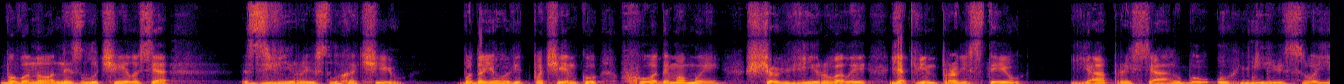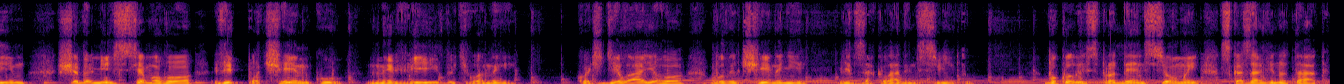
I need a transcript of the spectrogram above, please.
бо воно не злучилося з вірою слухачів, бо до його відпочинку входимо ми, що вірували, як він провістив. Я присяг був у гніві своїм, що до місця мого відпочинку не війдуть вони, хоч діла його були вчинені від закладин світу. Бо колись про день сьомий сказав він отак,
